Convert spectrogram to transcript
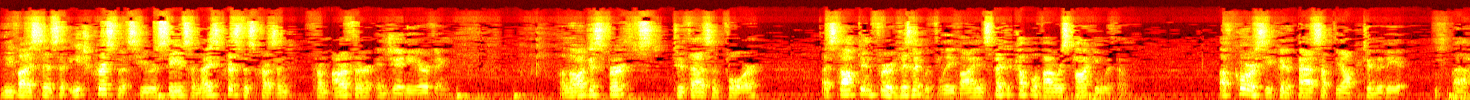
Levi says that each Christmas he receives a nice Christmas present from Arthur and J.D. Irving. On August 1st, 2004, I stopped in for a visit with Levi and spent a couple of hours talking with him. Of course, he couldn't pass up the opportunity uh,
